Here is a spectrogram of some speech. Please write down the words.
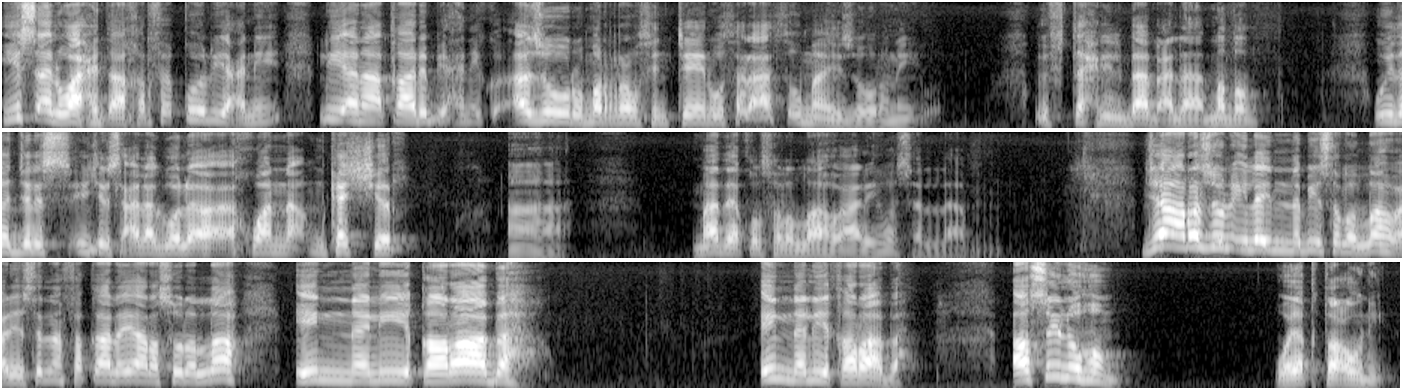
يسأل واحد آخر فيقول يعني لي أنا أقارب يعني أزور مرة وثنتين وثلاث وما يزورني. ويفتح لي الباب على مضض. وإذا جلس يجلس على قول أخواننا مكشر. آه. ماذا يقول صلى الله عليه وسلم؟ جاء رجل إلى النبي صلى الله عليه وسلم فقال يا رسول الله إن لي قرابة. إن لي قرابة. أصلهم ويقطعوني.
